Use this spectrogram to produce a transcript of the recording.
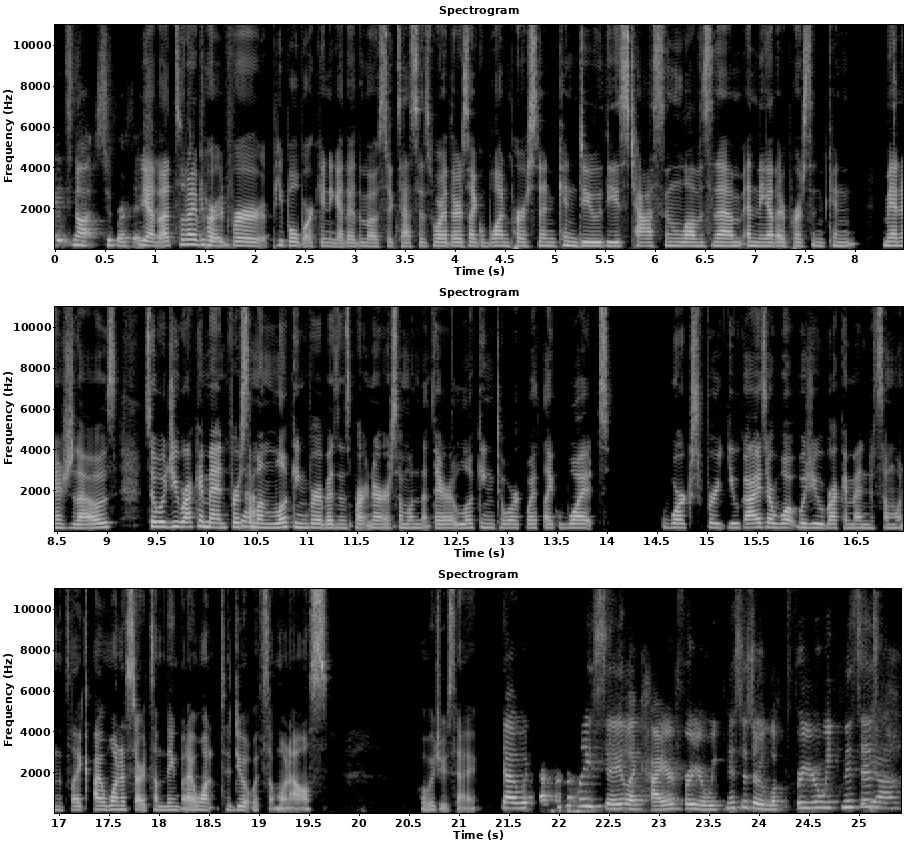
it's not super efficient. Yeah, that's what I've heard for people working together. The most success is where there's like one person can do these tasks and loves them, and the other person can manage those. So would you recommend for yeah. someone looking for a business partner or someone that they're looking to work with, like what works for you guys, or what would you recommend to someone that's like, I want to start something, but I want to do it with someone else? What would you say? Yeah, I would definitely say like hire for your weaknesses or look for your weaknesses. Yeah.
